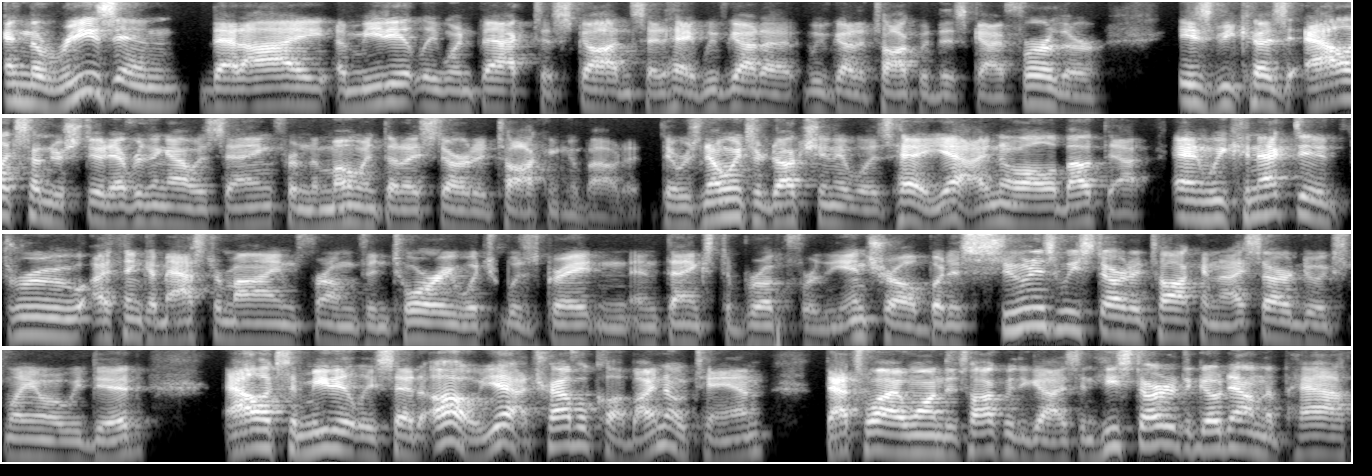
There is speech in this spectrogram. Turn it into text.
And the reason that I immediately went back to Scott and said, "Hey, we've got to we've got to talk with this guy further," is because Alex understood everything I was saying from the moment that I started talking about it. There was no introduction. It was, "Hey, yeah, I know all about that." And we connected through, I think, a mastermind from Vintory, which was great, and, and thanks to Brooke for the intro. But as soon as we started talking, I started to explain what we did. Alex immediately said, "Oh yeah, Travel Club. I know Tan. That's why I wanted to talk with you guys." And he started to go down the path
